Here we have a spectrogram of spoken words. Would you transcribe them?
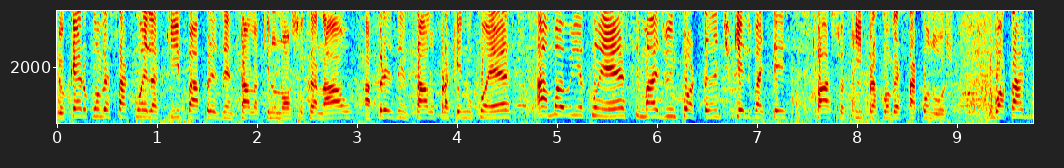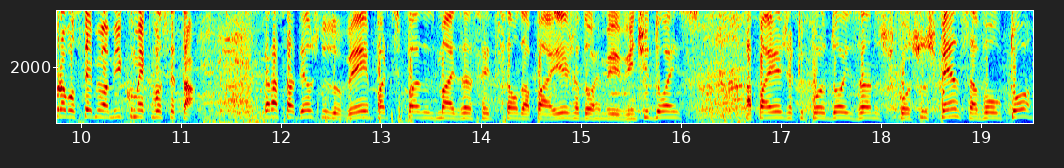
Eu quero conversar com ele aqui para apresentá-lo aqui no nosso canal, apresentá-lo para quem não conhece. A maioria conhece, mas o importante é que ele vai ter esse espaço aqui para conversar conosco. Boa tarde para você, meu amigo, como é que você está? Graças a Deus tudo bem, participando de mais essa edição da Paeja 2022. A Paeja que por dois anos ficou suspensa, voltou.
